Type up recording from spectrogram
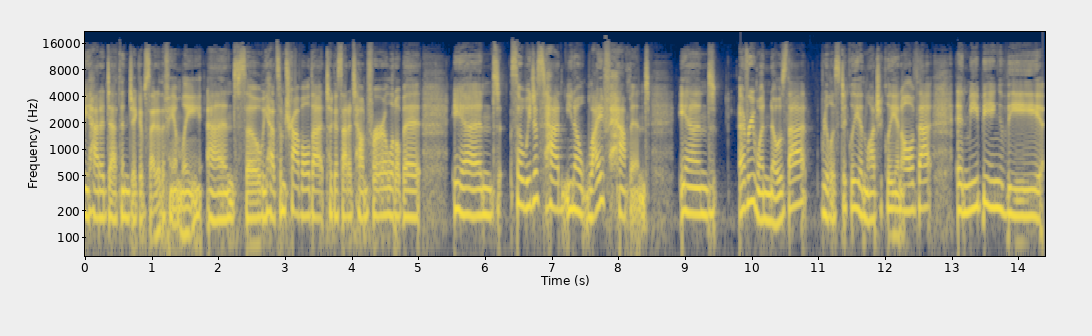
we had a death in Jacob's side of the family. And so we had some travel that took us out of town for a little bit. And so we just had, you know, life happened. And everyone knows that realistically and logically and all of that. And me being the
